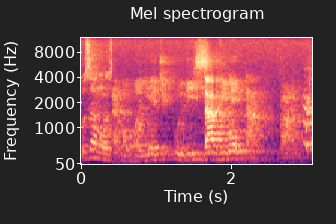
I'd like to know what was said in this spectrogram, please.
Os alunos, Da Companhia de Polícia Da- Militar. Vai.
